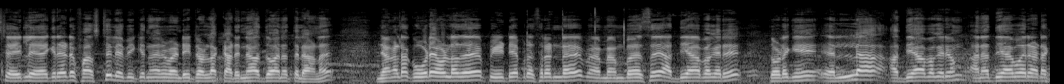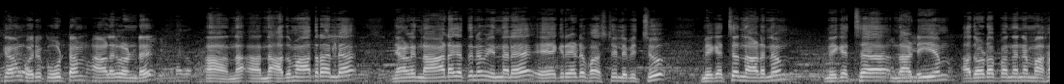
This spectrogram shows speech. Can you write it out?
സ്റ്റേറ്റിൽ എ ഗ്രേഡ് ഫസ്റ്റ് ലഭിക്കുന്നതിന് വേണ്ടിയിട്ടുള്ള കഠിനാധ്വാനത്തിലാണ്. ഞങ്ങളുടെ കൂടെ ഉള്ളത് P T A president members അധ്യാപകർ തുടങ്ങി എല്ലാ അധ്യാപകരും അനധ്യാപകരടക്കം ഒരു കൂട്ടം ആളുകളുണ്ട്. ആ അതുമാത്രമല്ല ഞങ്ങൾ നാടകത്തിനും ഇന്നലെ എ ഗ്രേഡ് ഫസ്റ്റ് ലഭിച്ചു. മികച്ച നടനും മികച്ച നടിയും അതോടൊപ്പം തന്നെ മഹ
